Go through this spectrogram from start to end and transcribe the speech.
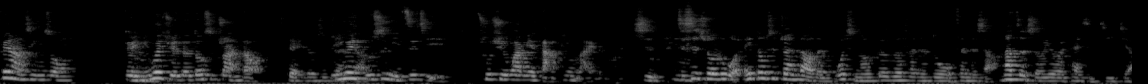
非常轻松。对，嗯你会觉得都是赚到的，对，都是因为不是你自己出去外面打拼来的嘛。是，嗯只是说如果哎都是赚到的，为什么哥哥分的多，我分的少？那这时候又会开始计较。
